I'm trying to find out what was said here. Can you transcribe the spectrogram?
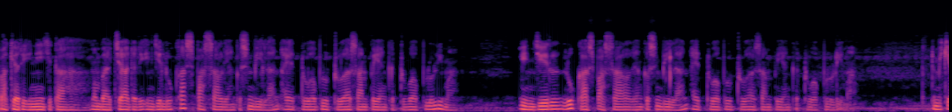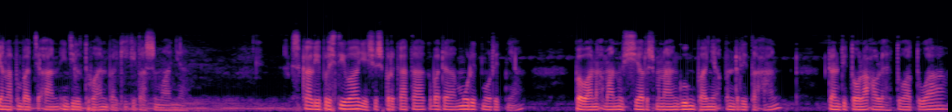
Pagi hari ini kita membaca dari Injil Lukas pasal yang ke-9 ayat 22 sampai yang ke-25. Injil Lukas pasal yang ke-9 ayat 22 sampai yang ke-25. Demikianlah pembacaan Injil Tuhan bagi kita semuanya. Sekali peristiwa Yesus berkata kepada murid-muridnya bahwa anak manusia harus menanggung banyak penderitaan dan ditolak oleh tua-tua,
